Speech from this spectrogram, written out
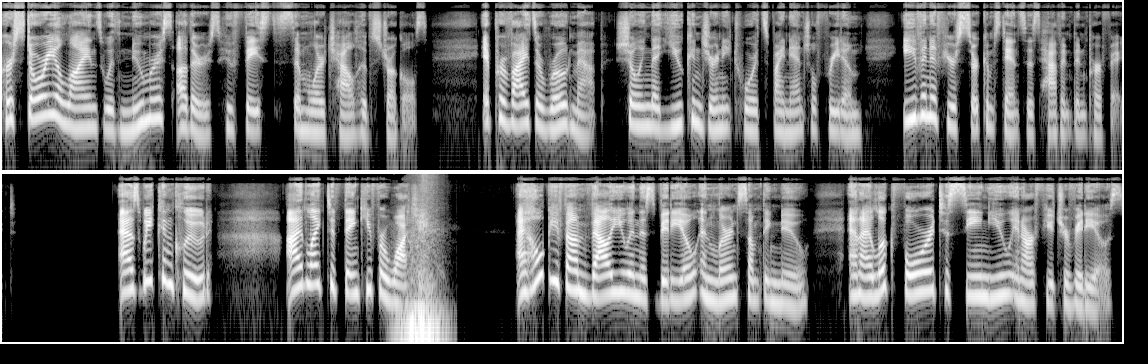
Her story aligns with numerous others who faced similar childhood struggles. It provides a roadmap showing that you can journey towards financial freedom even if your circumstances haven't been perfect. As we conclude, I'd like to thank you for watching. I hope you found value in this video and learned something new, and I look forward to seeing you in our future videos.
